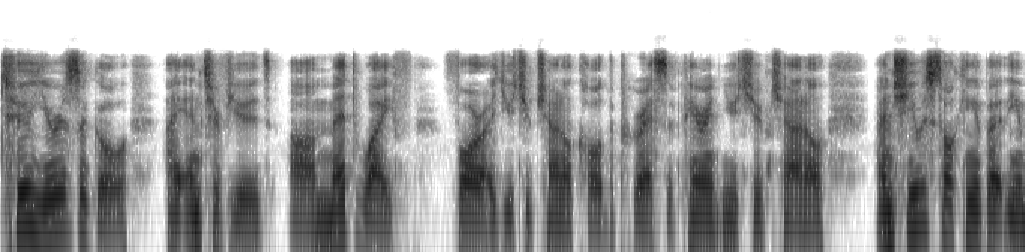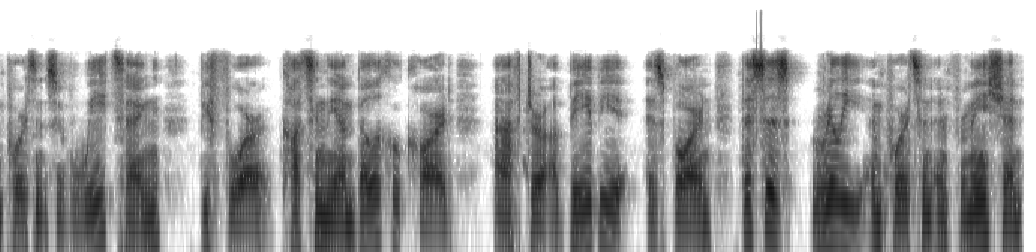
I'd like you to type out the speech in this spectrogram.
Two years ago, I interviewed a midwife for a YouTube channel called the Progressive Parent YouTube channel, and she was talking about the importance of waiting before cutting the umbilical cord after a baby is born. This is really important information.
